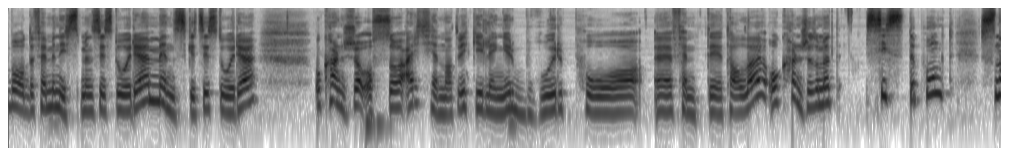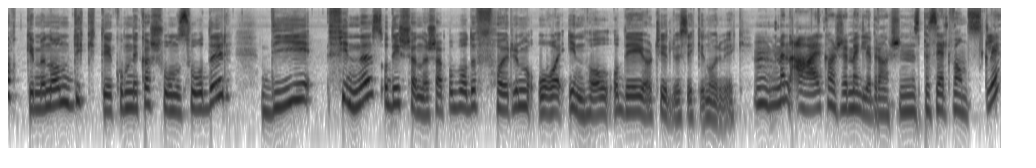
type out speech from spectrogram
både feminismens historie, menneskets historie og kanskje også erkjenne at vi ikke lenger bor på 50-tallet. Og kanskje som et siste punkt, snakke med noen dyktige kommunikasjonshoder. De finnes, og de skjønner seg på både form og innhold. Og det gjør tydeligvis ikke Norvik. Mm, men er kanskje meglerbransjen spesielt vanskelig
